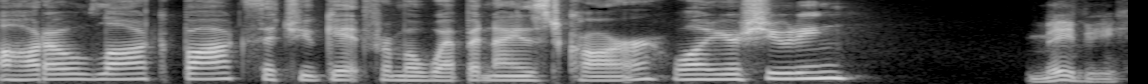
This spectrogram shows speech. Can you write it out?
auto lock box that you get from a weaponized car while you're shooting. Maybe.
